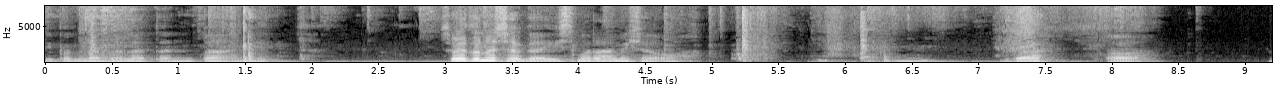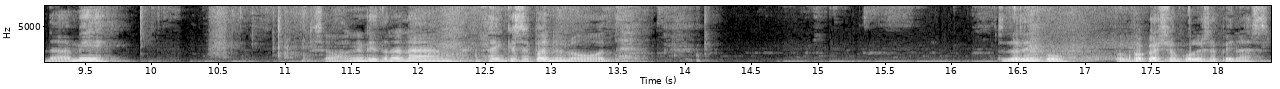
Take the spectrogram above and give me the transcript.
Pati pag nabalatan, pangit. So, ito na siya guys. Marami siya, oh. Hmm. Diba? dami. So, hanggang dito na lang. Thank you sa panonood. Ito dalhin ko. Pagbakasyon ko ulit sa Pinas.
